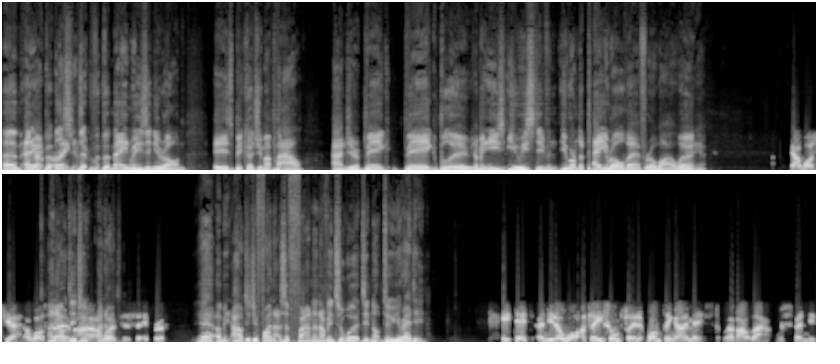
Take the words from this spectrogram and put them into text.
Um, anyway, That's but the, the main reason you're on is because you're my pal and you're a big, big blue. I mean, he's, you used to even you were on the payroll there for a while, weren't you? I was, yeah, I was. And how Um, did you- I, I and how worked at City for. Yeah, I mean, how did you find that as a fan and having to work? Did not do your head in? It did, and you know what? I'll tell you something. One thing I missed about that was spending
